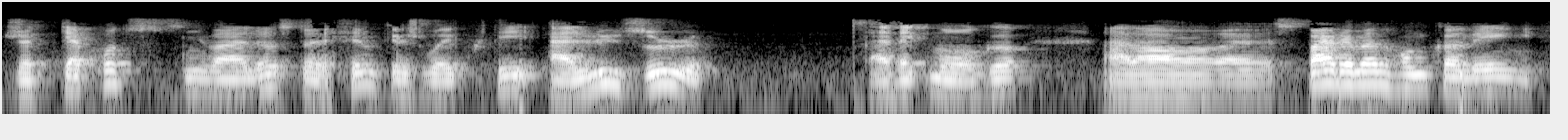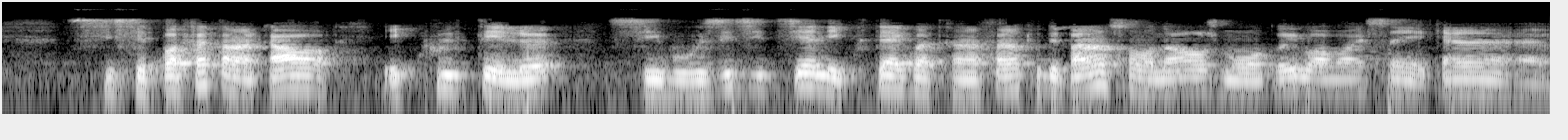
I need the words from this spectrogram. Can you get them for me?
Je capote cet univers-là. C'est un film que je vais écouter à l'usure avec mon gars. Alors, euh, Spider-Man Homecoming, si c'est pas fait encore, écoutez-le. Si vous hésitiez à l'écouter avec votre enfant, tout dépend de son âge, mon gars, il va avoir 5 ans euh,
